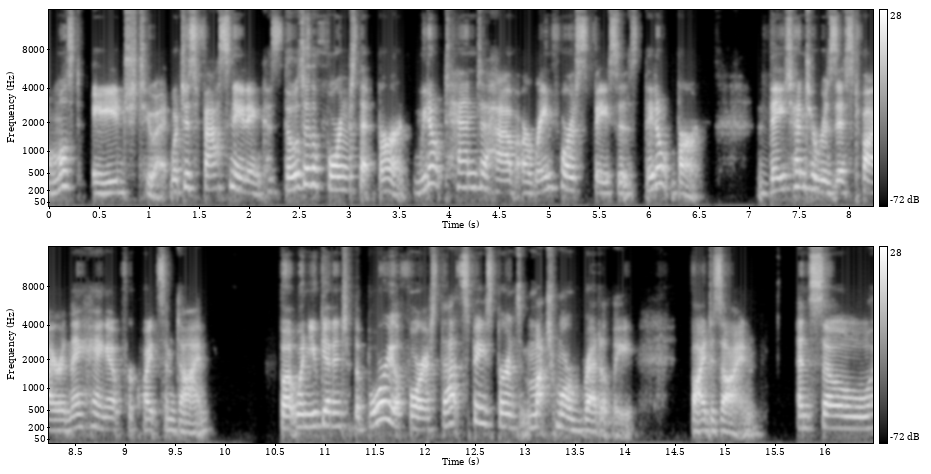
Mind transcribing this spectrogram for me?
almost age to it, which is fascinating because those are the forests that burn. We don't tend to have our rainforest spaces, they don't burn. They tend to resist fire and they hang out for quite some time. But when you get into the boreal forest, that space burns much more readily by design. And so,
